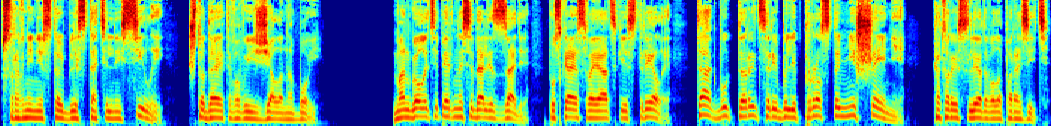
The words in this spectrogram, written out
в сравнении с той блистательной силой, что до этого выезжала на бой. Монголы теперь наседали сзади, пуская свои адские стрелы, так, будто рыцари были просто мишени, которые следовало поразить.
